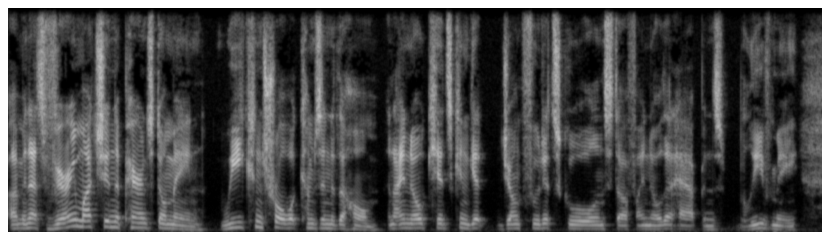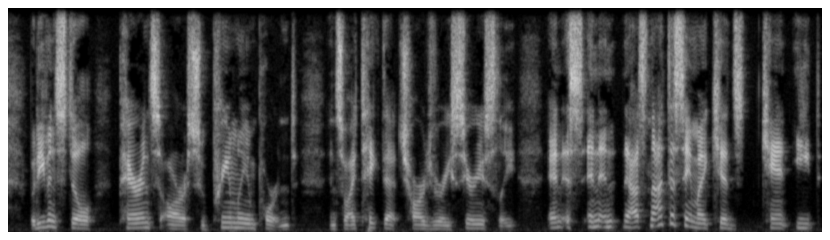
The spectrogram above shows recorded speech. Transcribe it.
um, and that's very much in the parents' domain. We control what comes into the home. And I know kids can get junk food at school and stuff. I know that happens, believe me. But even still, parents are supremely important. And so I take that charge very seriously. And, and, and that's not to say my kids can't eat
